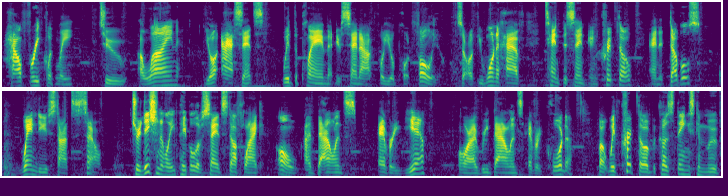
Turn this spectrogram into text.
how frequently to align your assets with the plan that you've set out for your portfolio. So if you want to have 10% in crypto and it doubles, when do you start to sell? Traditionally, people have said stuff like, oh, I balance every year or I rebalance every quarter. But with crypto, because things can move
